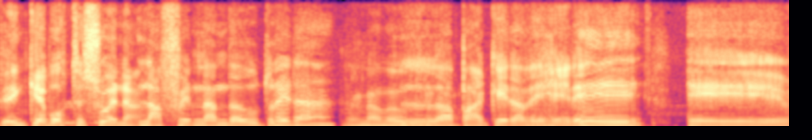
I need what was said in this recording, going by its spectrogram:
¿En qué voz te suena? La Fernanda Dutrera, la Paquera de Jerez, eh,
